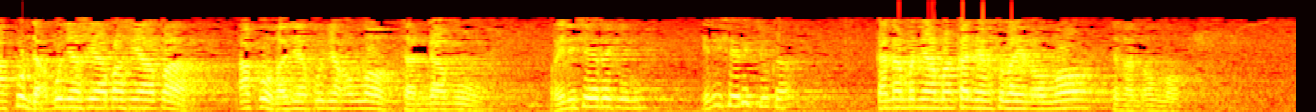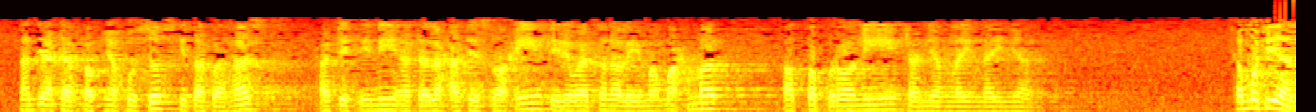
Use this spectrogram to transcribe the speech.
Aku tidak punya siapa-siapa. Aku hanya punya Allah dan kamu. Oh, ini syirik ini. Ini syirik juga. Karena menyamakan yang selain Allah dengan Allah. Nanti ada babnya khusus kita bahas. Hadis ini adalah hadis sahih diriwayatkan oleh Imam Ahmad, At-Tabrani dan yang lain-lainnya. Kemudian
